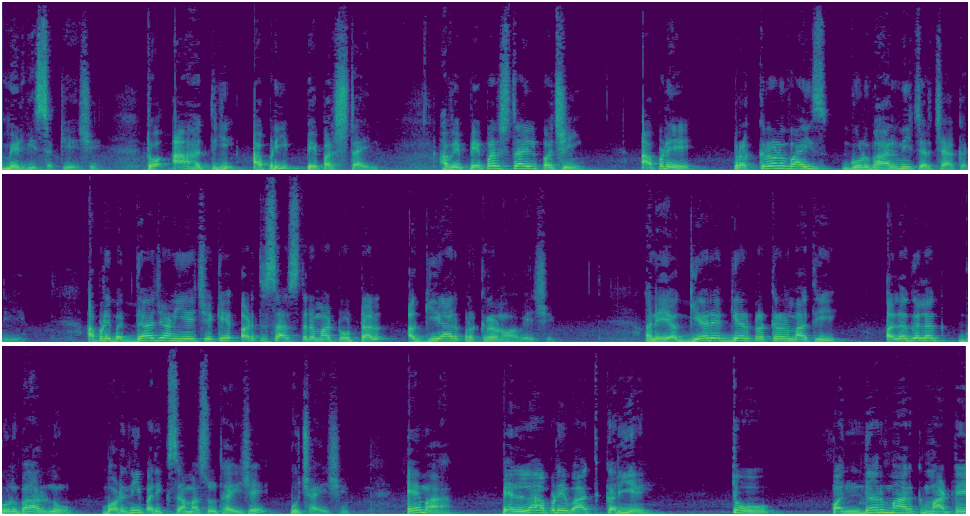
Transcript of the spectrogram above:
મેળવી શકીએ છીએ. તો આ હતી આપણી પેપર સ્ટાઇલ. હવે પેપર સ્ટાઇલ પછી આપણે પ્રકરણ વાઇઝ ગુણભારની ચર્ચા કરીએ. આપણે બધા જાણીએ છીએ કે અર્થશાસ્ત્રમાં ટોટલ અગિયાર પ્રકરણો આવે છે. અને એ અગિયારે અગિયાર પ્રકરણમાંથી અલગ અલગ ગુણભારનું બોર્ડની પરીક્ષામાં શું થાય છે? પૂછાય છે. એમાં પહેલાં આપણે વાત કરીએ તો પંદર માર્ક માટે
